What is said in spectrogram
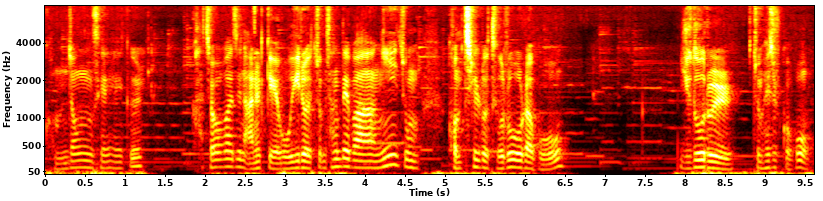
검정색을 가져가진 않을게요. 오히려 좀 상대방이 좀 검칠로 들어오라고 유도를 좀 해줄 거고,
